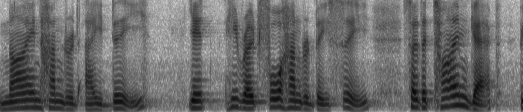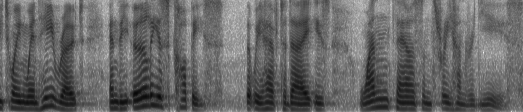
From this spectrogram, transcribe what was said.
900 AD, yet he wrote 400 BC. So the time gap between when he wrote and the earliest copies that we have today is 1,300 years.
